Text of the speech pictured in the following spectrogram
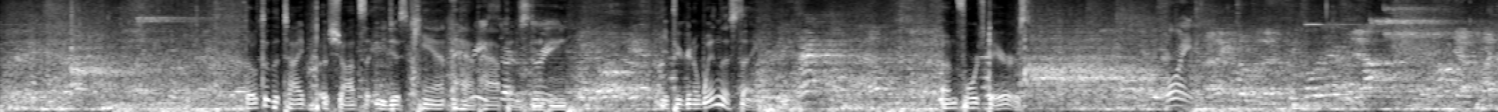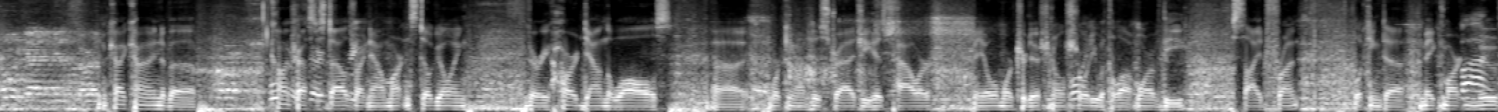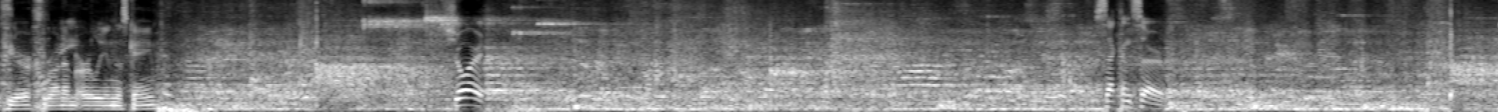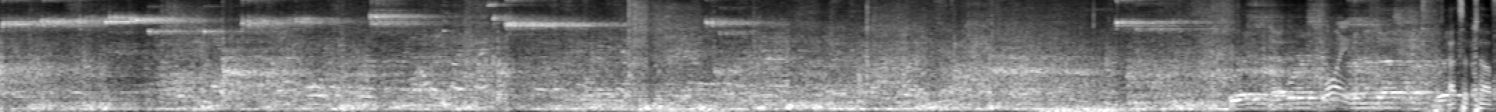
Those are the type of shots that you just can't have Three happen serves three. Mm-hmm. if you're going to win this thing. Unforced errors. Point. And Kai kind of a contrast of styles right now. Martin's still going very hard down the walls, uh, working on his strategy, his power, maybe a little more traditional. Shorty with a lot more of the side front, looking to make Martin Five, move here, run him early in this game. Short. Second serve. Point. That's a tough,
